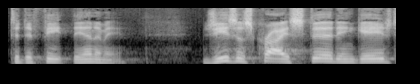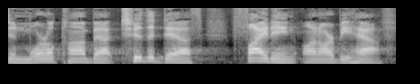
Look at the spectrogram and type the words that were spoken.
to defeat the enemy. Jesus Christ stood engaged in mortal combat to the death, fighting on our behalf,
